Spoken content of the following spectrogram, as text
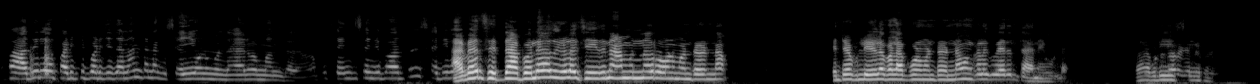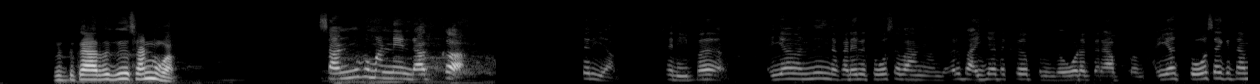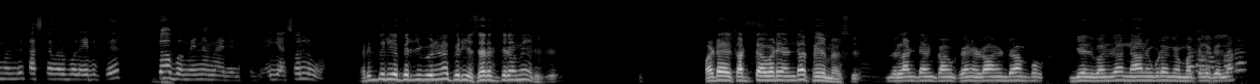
அப்ப அதுல படிச்சு படிச்சு தானே தனக்கு செய்யணும் ஆர்வம் வந்ததா. அப்ப செஞ்சு செஞ்சு பார்த்து சரி. அவர் செத்தா போல அதுகளை செய்து நாம் இன்னும் ரோன் பண்றோம்னா. என்ற பிள்ளைகளை வளர்க்கணும்ன்றா உங்களுக்கு வேறும் தானே உள்ள. செய்யறேன் வீட்டுக்காரருக்கு சண்முகம். சண்முகம் அண்ணேண்ட அக்கா. சரியா? சரி இப்ப ஐயா வந்து இந்த கடையில தோசை வாங்க வந்தவர் இப்ப ஐயாட்ட கேட்போம் இந்த ஓடக்கர அப்பம். ஐயா தோசைக்கு தான் வந்து கஸ்டமர் போல இருக்கு. கேட்போம் என்ன மாதிரின்னு சொல்லி. ஐயா சொல்லுங்க. கருத்துரிய பெரிய கோயில்னா பெரிய சரித்திரமே இருக்கு. வடை தட்டை வடையாண்டா ஃபேமஸ் இந்த லண்டன் கனடாண்டா இங்கேருந்து இங்கே வந்தால் நானும் கூட எங்கள் மக்களுக்கெல்லாம்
